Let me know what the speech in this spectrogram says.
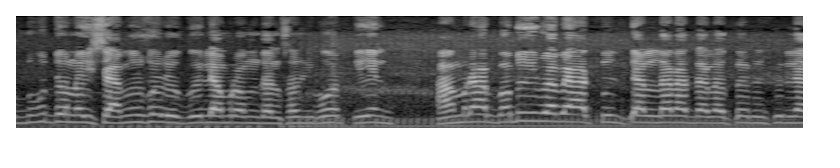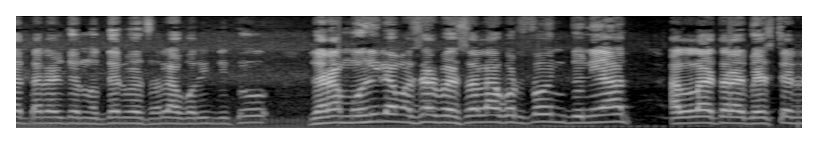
উদ্বোধন হয়েছে। আমিও করে গইলাম রমজান শরীফ দিন। আমরা গভীরভাবে হাত তুলছি আদালতে আদালতের উচিল্লা তার জন্য দের ফেসলা করে দিত। যারা মহিলা মাসার ফেসলা করছেন দুনিয়াত, আল্লাহ তারা বেস্টের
